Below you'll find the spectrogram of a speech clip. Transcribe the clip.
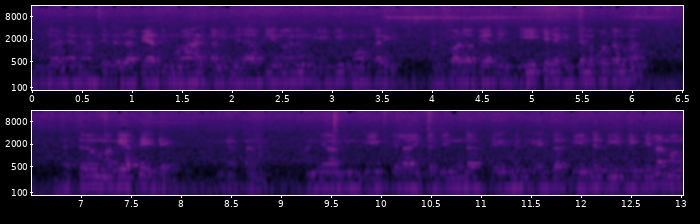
බුදුරජාණන් වහන්සේට අපේ අතින් මොනවා හරි කලින් වෙලා තියෙනවා නම් ඒකේ මොකක් හරි අඩුපාඩු අපේ අතේ තියෙයි කියලා හිතනකොටම ඇත්තටම මගේ අතේ දැක් නැත්තම් අන්‍යාගින් කීක් වෙලා ඉපදින්නත් එහෙම හේතුවක් තියෙන්න තියෙන්නේ කියලා මම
